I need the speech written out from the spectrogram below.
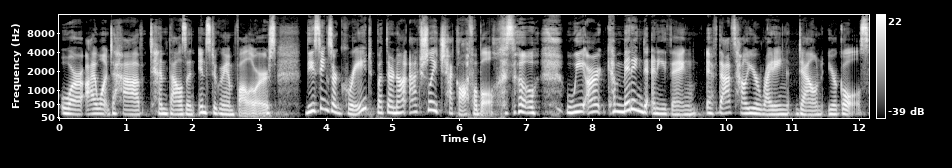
or I want to have 10,000 Instagram followers. These things are great, but they're not actually check offable. So we aren't committing to anything if that's how you're writing down your goals.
